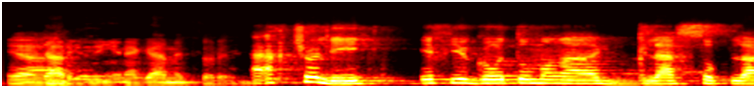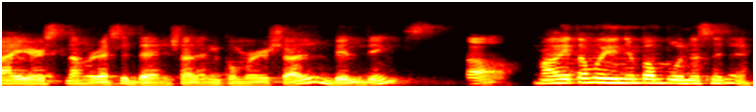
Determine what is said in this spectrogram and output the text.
Yeah. Jaryo yung ginagamit ko rin. Actually, if you go to mga glass suppliers ng residential and commercial buildings, Oh. makita mo yun yung pampunas nila eh.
